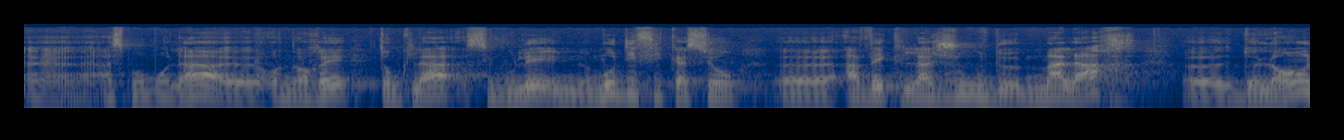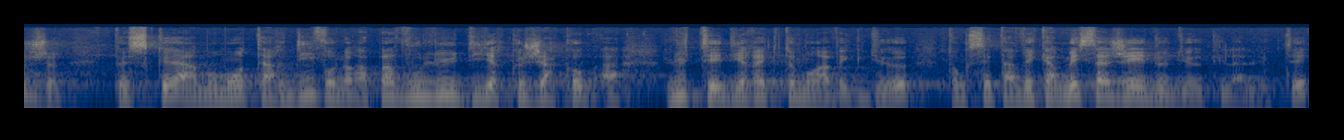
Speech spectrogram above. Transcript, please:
Euh, à ce moment-là, euh, on aurait donc là, si vous voulez, une modification avec l'ajout de malach, de l'ange, parce qu'à un moment tardif, on n'aura pas voulu dire que Jacob a lutté directement avec Dieu, donc c'est avec un messager de Dieu qu'il a lutté,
